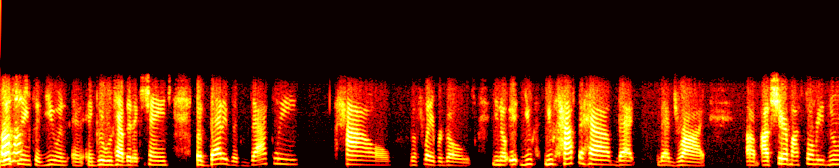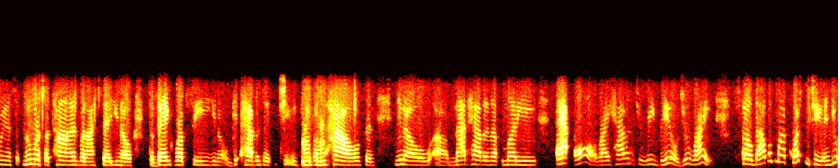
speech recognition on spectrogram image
uh-huh. listening to you and, and, and Guru have that exchange. But that is exactly how the flavor goes. You know, it you you have to have that that drive um, I've shared my story numerous numerous of times when I said, you know, the bankruptcy, you know, get, having to choose, give mm-hmm. up the house, and you know, um, not having enough money at all, right? Having to rebuild. You're right. So that was my question to you, and you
